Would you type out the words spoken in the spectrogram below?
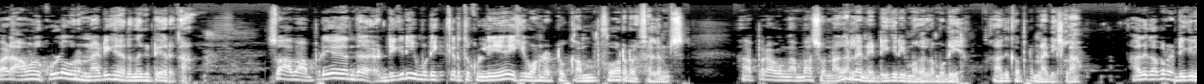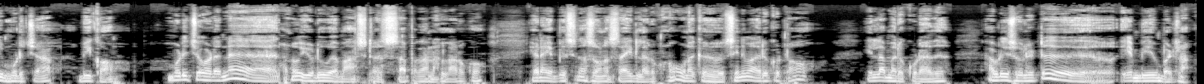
பட் அவனுக்குள்ளே ஒரு நடிகை இருந்துக்கிட்டே இருக்கான். ஸோ அவன் அப்படியே அந்த டிகிரி முடிக்கிறதுக்குள்ளேயே he wanted to come for films அப்புறம் அவங்க அம்மா சொன்னாங்க இல்லை நீ டிகிரி முதல்ல முடியும் அதுக்கப்புறம் நடிக்கலாம். அதுக்கப்புறம் டிகிரி முடித்தான் பிகாம் முடித்த உடனே நோ யூ டூ மாஸ்டர்ஸ் அப்போ தான் நல்லாயிருக்கும் ஏன்னா பிஸ்னஸ் உனக்கு சைடில் இருக்கணும். உனக்கு சினிமா இருக்கட்டும். இல்லாமல் இருக்கக்கூடாது. அப்படி சொல்லிட்டு எம்பியும் பண்ணலாம்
